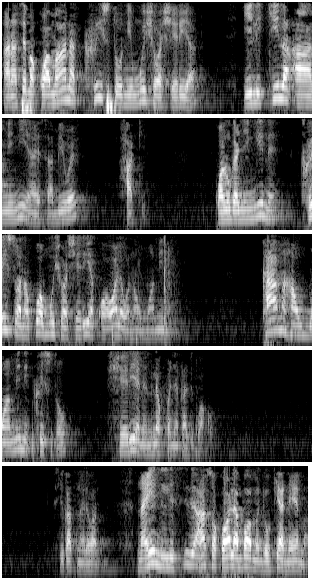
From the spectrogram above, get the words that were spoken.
Anasema kwa maana kristo ni mwisho wa sheria ili kila aaminie ahesabiwe haki. Kwa lugha nyingine kristo anakuwa mwisho wa sheria kwa wale wanaomwamini kama haumwamini kristo sheria inaendelea kufanya kazi kwako. Sijui kaa tunaelewana. Na hii nilisitiza haswa kwa wale ambao wamegeukia neema.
